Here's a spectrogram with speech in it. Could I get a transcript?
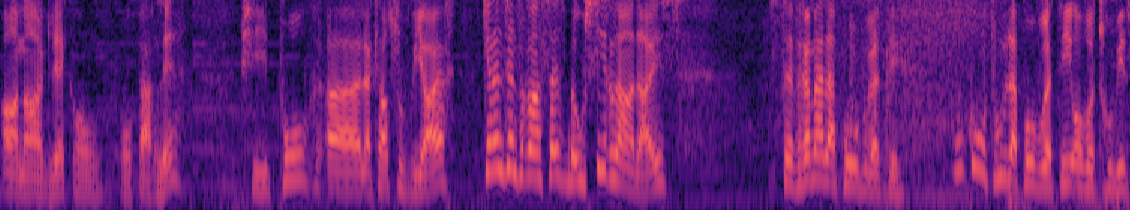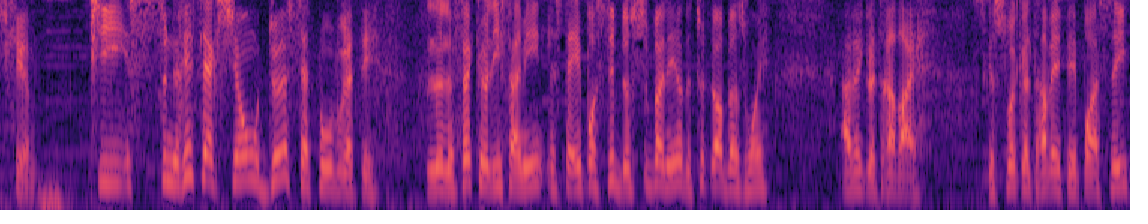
en anglais qu'on parlait. Puis pour euh, la classe ouvrière, canadienne-française, mais aussi irlandaise, c'était vraiment la pauvreté. Où qu'on trouve la pauvreté, on va trouver du crime. Puis c'est une réflexion de cette pauvreté. Le, le fait que les familles, c'était impossible de subvenir de tous leurs besoins avec le travail. Parce que soit que le travail ne paye pas assez,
